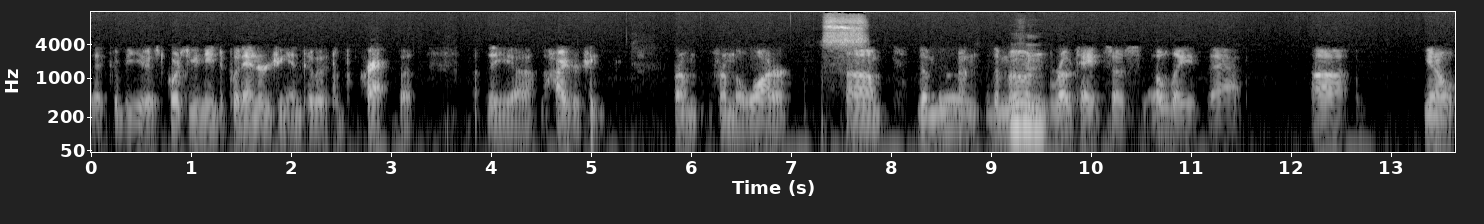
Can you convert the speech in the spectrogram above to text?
that could be used. Of course, you need to put energy into it to crack the the uh, hydrogen from from the water. Um, the moon the moon rotates so slowly that uh, you know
